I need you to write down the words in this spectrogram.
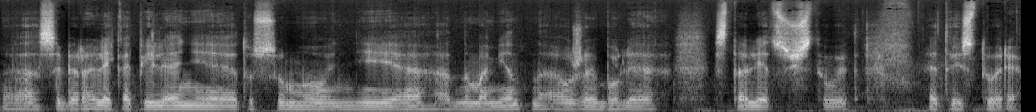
э, собирали и копили они эту сумму не одномоментно, а уже более ста лет существует эта история.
